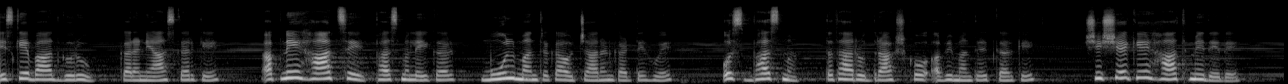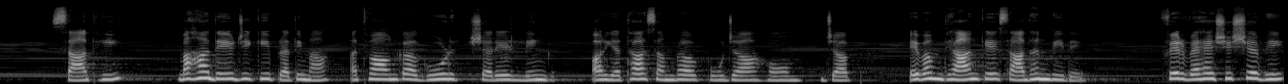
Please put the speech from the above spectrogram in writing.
इसके बाद गुरु करन्यास करके अपने हाथ से भस्म लेकर मूल मंत्र का उच्चारण करते हुए उस भस्म तथा रुद्राक्ष को अभिमंत्रित करके शिष्य के हाथ में दे दे। साथ ही महादेव जी की प्रतिमा अथवा उनका गूढ़ शरीर लिंग और यथासंभव पूजा, होम, जप एवं ध्यान के साधन भी दे। फिर वह शिष्य भी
